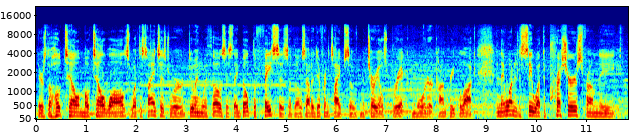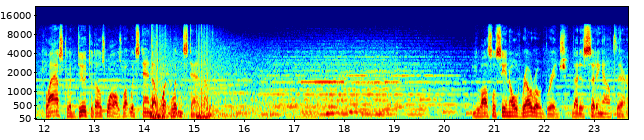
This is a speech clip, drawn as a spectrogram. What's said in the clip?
There's the hotel, motel walls. What the scientists were doing with those is they built the faces of those out of different types of materials, brick, mortar, concrete block. And they wanted to see what the pressures from the blast would do to those walls, what would stand up, what wouldn't stand up. You also see an old railroad bridge that is sitting out there.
